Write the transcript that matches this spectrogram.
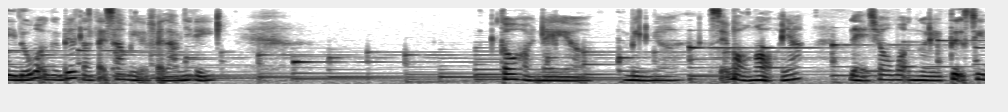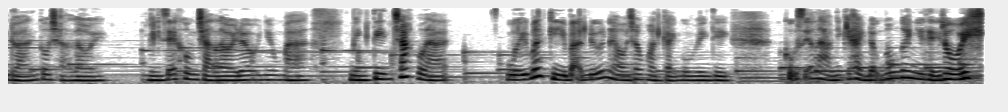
Thì đố mọi người biết là tại sao mình lại phải làm như thế? Câu hỏi này ờ, mình ờ, sẽ bỏ ngỏ nhá, để cho mọi người tự suy đoán câu trả lời. Mình sẽ không trả lời đâu, nhưng mà mình tin chắc là với bất kỳ bạn nữ nào trong hoàn cảnh của mình thì cũng sẽ làm những cái hành động ngốc nghếch như thế thôi.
